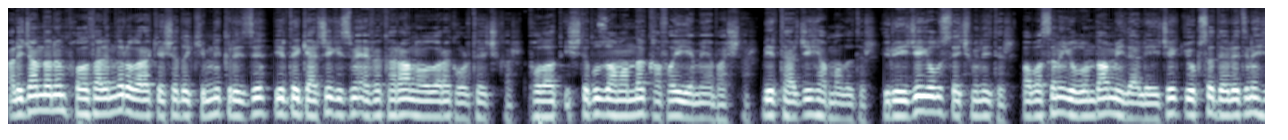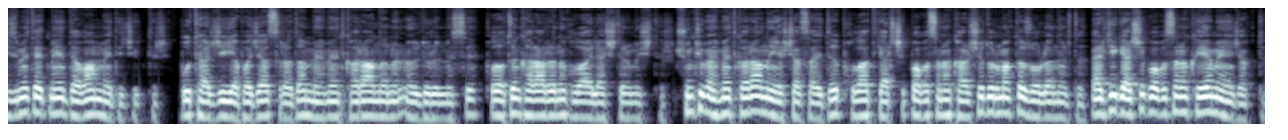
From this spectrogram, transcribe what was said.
Ali Candan'ın Polat Alemdar olarak yaşadığı kimlik krizi bir de gerçek ismi Efe Karahanlı olarak ortaya çıkar. Polat işte bu zamanda kafayı yemeye başlar. Bir tercih yapmalıdır. Yürüyeceği yolu seçmelidir. Babasının yolundan mı ilerleyecek yoksa devletine hizmet etmeye devam mı edecektir? Bu tercihi yapacağı sırada Mehmet Karahanlı'nın öldürülmesi Polat'ın kararını kolaylaştırmıştır. Çünkü Mehmet Karahanlı yaşasaydı Polat gerçek babasına karşı durmakta zorlanırdı. Belki gerçek babasına kıyamayacaktı.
